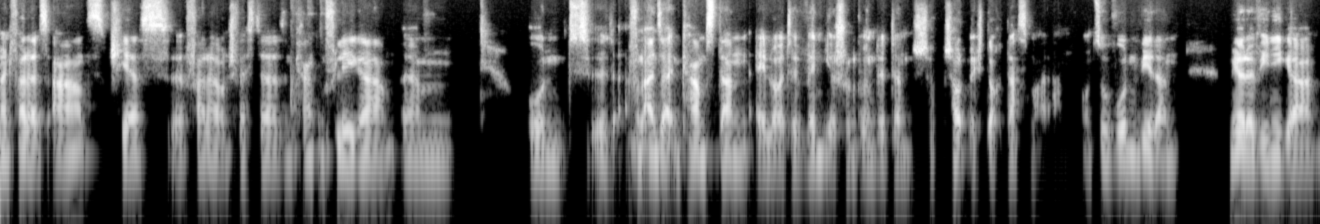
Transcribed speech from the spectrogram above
mein Vater ist Arzt, Piers äh, Vater und Schwester sind Krankenpfleger. Ähm, und äh, von allen Seiten kam es dann, ey Leute, wenn ihr schon gründet, dann schaut euch doch das mal an. Und so wurden wir dann mehr oder weniger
